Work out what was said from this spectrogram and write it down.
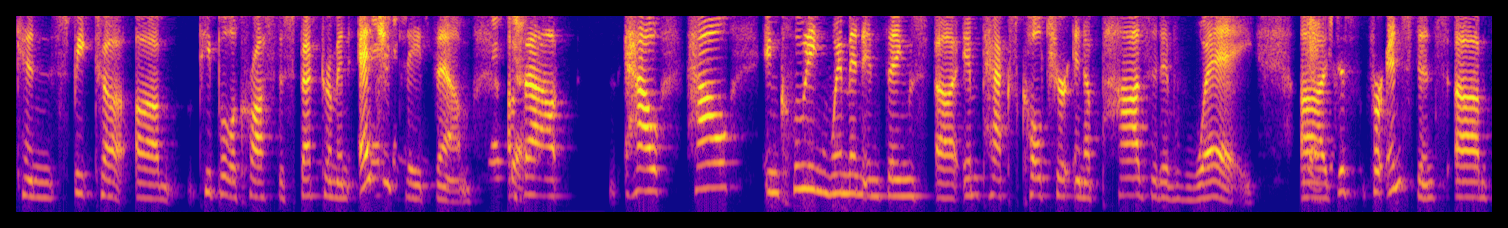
can speak to um, people across the spectrum and educate them about how how including women in things uh, impacts culture in a positive way. Uh, just for instance, um,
